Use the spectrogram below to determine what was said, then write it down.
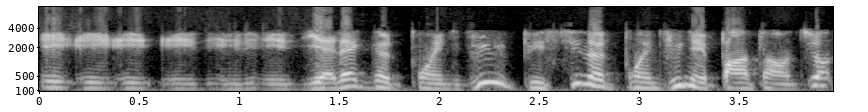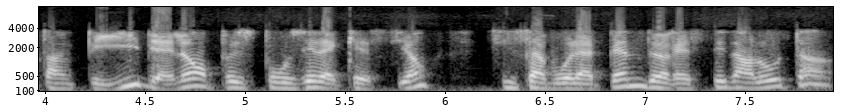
et, et, et, y aller avec notre point de vue. Puis si notre point de vue n'est pas entendu en tant que pays, bien là, on peut se poser la question si ça vaut la peine de rester dans l'OTAN.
